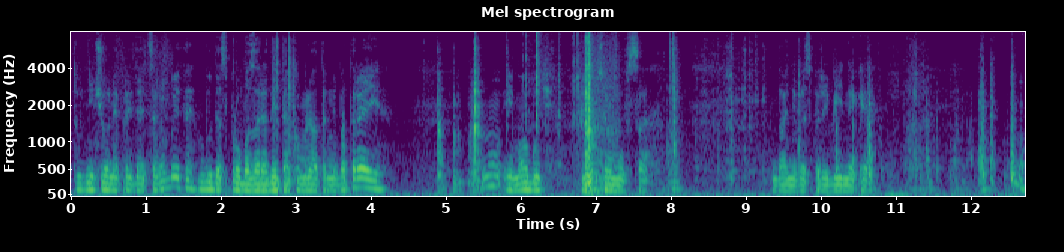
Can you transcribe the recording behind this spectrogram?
тут нічого не прийдеться робити. Буде спроба зарядити акумуляторні батареї. Ну і, мабуть, в цьому все. Дані безперебійники. Ну,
